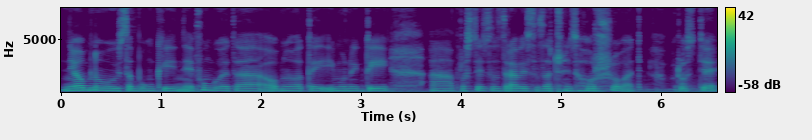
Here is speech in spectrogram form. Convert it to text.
neobnovujú sa bunky, nefunguje tá obnova tej imunity a proste to zdravie sa začne zhoršovať. A proste,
